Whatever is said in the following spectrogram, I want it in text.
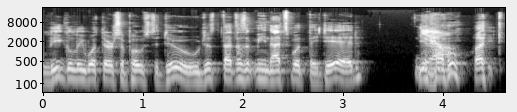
legally what they're supposed to do. Just that doesn't mean that's what they did. You Yeah. know, like,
